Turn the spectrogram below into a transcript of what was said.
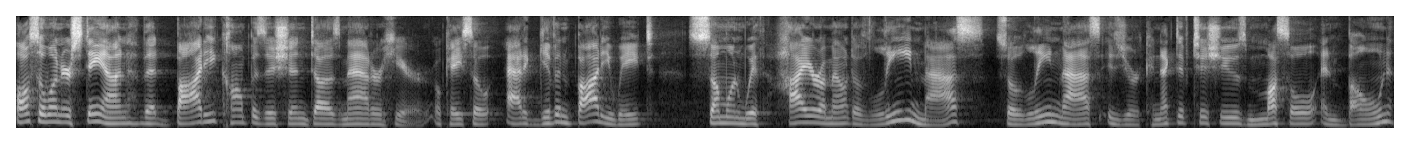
Also, understand that body composition does matter here. Okay, so at a given body weight, someone with higher amount of lean mass, so lean mass is your connective tissues, muscle, and bone.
